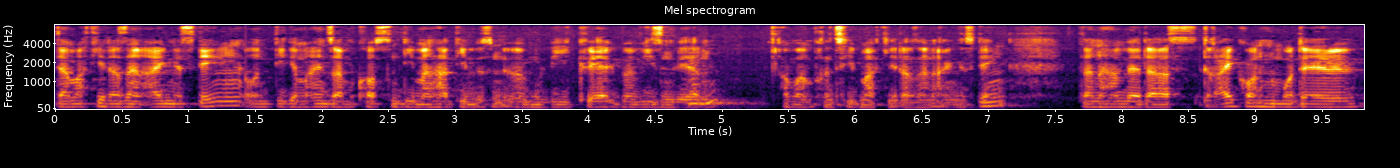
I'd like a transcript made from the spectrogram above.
Da macht jeder sein eigenes Ding und die gemeinsamen Kosten, die man hat, die müssen irgendwie quer überwiesen werden. Mhm. Aber im Prinzip macht jeder sein eigenes Ding. Dann haben wir das Dreikontenmodell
